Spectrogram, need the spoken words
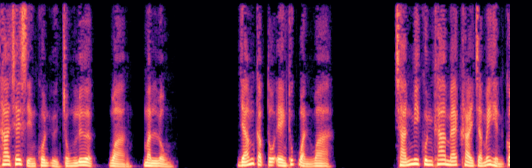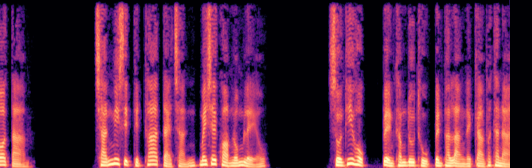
ถ้าใช่เสียงคนอื่นจงเลือก วาง มันลง ย้ำกับตัวเองทุกวันว่า ฉันมีคุณค่าแม้ใครจะไม่เห็นก็ตาม ฉันมีสิทธิผิดพลาดแต่ฉันไม่ใช่ความล้มเหลว ส่วนที่ 6 เปลี่ยนคำดูถูกเป็นพลังในการพัฒนา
